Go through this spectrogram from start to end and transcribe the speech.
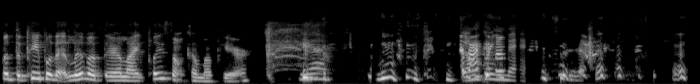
But the people that live up there like, please don't come up here. Yeah. don't bring that.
